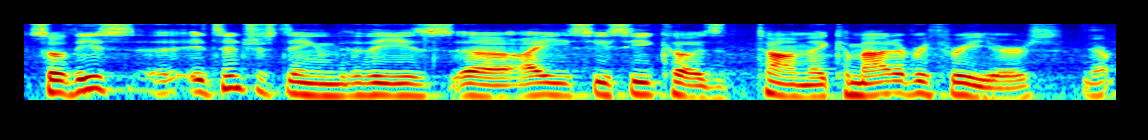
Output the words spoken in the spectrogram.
So these, it's interesting. These uh, IECC codes, Tom, they come out every three years. Yep.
